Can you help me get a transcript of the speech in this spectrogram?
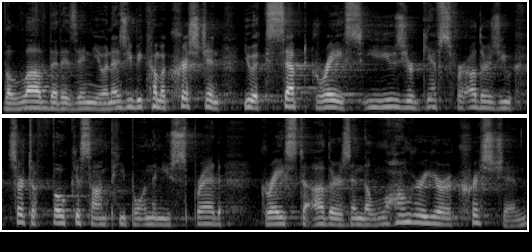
the love that is in you. And as you become a Christian, you accept grace, you use your gifts for others, you start to focus on people, and then you spread grace to others. And the longer you're a Christian,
